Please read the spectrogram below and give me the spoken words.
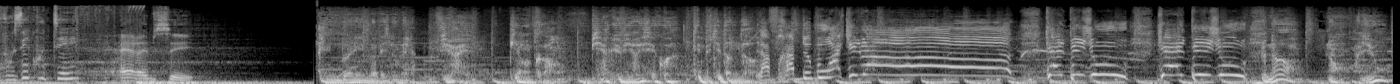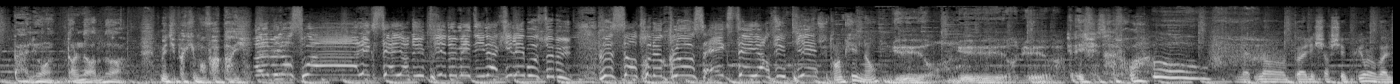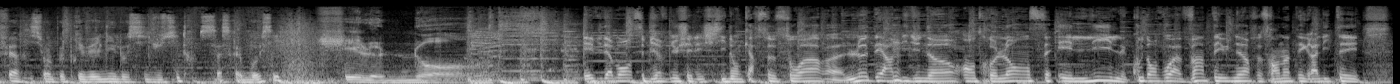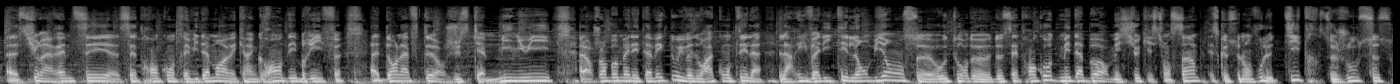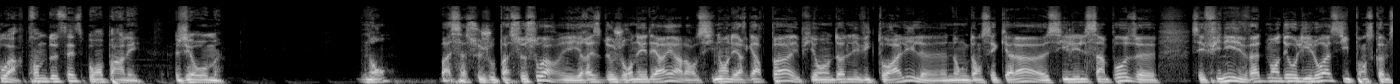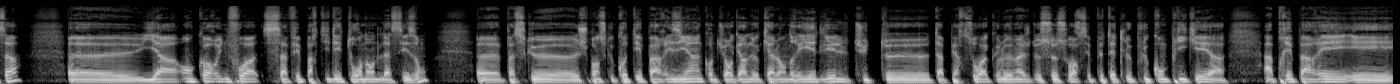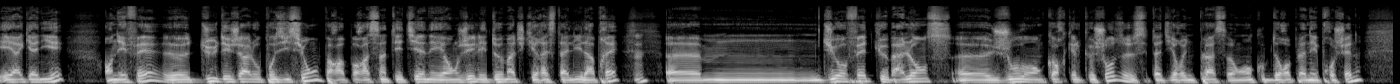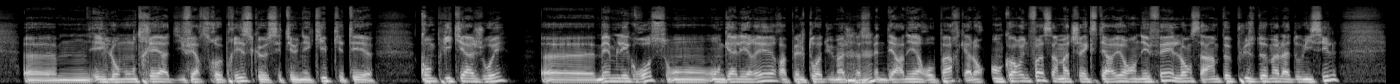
Vous écoutez RMC. Une bonne et une mauvaise nouvelle. Viré. Pire encore. Pire que viré, c'est quoi? T'es buté dans le nord. La frappe de Bourak, il va Quel bijou Quel bijou Le nord? Non, à Lyon. Pas à Lyon, dans le nord, nord. Mais dis pas qu'il m'envoie à Paris. Le Belançois à l'extérieur du pied de Medina, qu'il est beau ce but Le centre de Klaus, extérieur du pied C'est tranquille, non? Dur, dur, dur. Il fait très froid. Maintenant, on peut aller chercher plus, on va le faire. Si on peut priver Lille aussi du titre, ça serait beau aussi. Chez le Nord. Évidemment, c'est bienvenu chez les Chidons car ce soir, le derby du Nord entre Lens et Lille. Coup d'envoi à 21h, ce sera en intégralité euh, sur RMC. Cette rencontre, évidemment, avec un grand débrief euh, dans l'after jusqu'à minuit. Alors, Jean Baumel est avec nous. Il va nous raconter la, rivalité, l'ambiance euh, autour de, de cette rencontre. Mais d'abord, messieurs, question simple. Est-ce que selon vous, le titre se joue ce soir? 32-16 pour en parler. Jérôme. Non. Bah, ça se joue pas ce soir. Il reste deux journées derrière. Alors sinon, on les regarde pas et puis on donne les victoires à Lille. Donc dans ces cas-là, euh, si Lille s'impose, euh, c'est fini. Il va demander aux Lillois s'ils pensent comme ça. Euh, Il y a encore une fois, ça fait partie des tournants de la saison euh, parce que je pense que côté parisien, quand tu regardes le calendrier de Lille, tu te t'aperçois que le match de ce soir c'est peut-être le plus compliqué à, à préparer et, et à gagner. En effet, euh, dû déjà à l'opposition par rapport à Saint-Étienne et Angers, les deux matchs qui restent à Lille après, euh, dû au fait que bah, Lens euh, joue encore quelque chose, c'est-à-dire une place en Coupe d'Europe l'année prochaine. Euh, et ils l'ont montré à diverses reprises que c'était une équipe qui était compliquée à jouer. Euh, même les grosses ont, ont galéré. Rappelle-toi du match de la Mhm. semaine dernière au parc. Alors encore une fois, c'est un match à extérieur en effet. Lens a un peu plus de mal à domicile,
